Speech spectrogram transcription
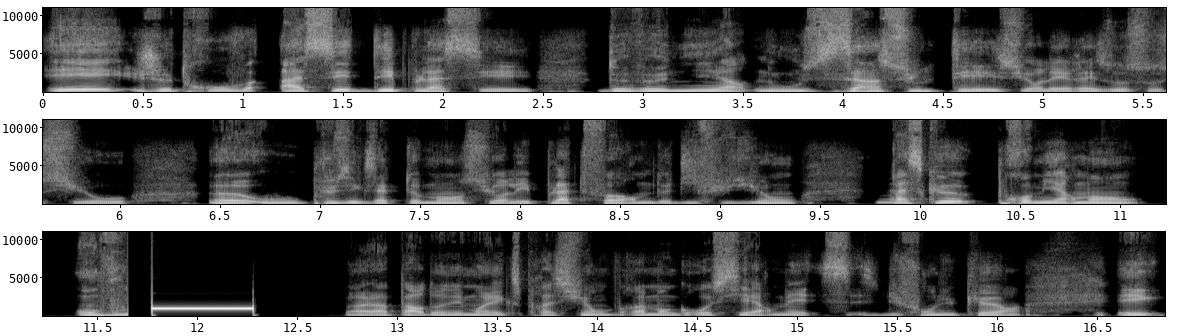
Et je trouve assez déplacé de venir nous insulter sur les réseaux sociaux euh, ou plus exactement sur les plateformes de diffusion. Parce que, premièrement, on vous voilà, pardonnez-moi l'expression vraiment grossière, mais du fond du cœur. Et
